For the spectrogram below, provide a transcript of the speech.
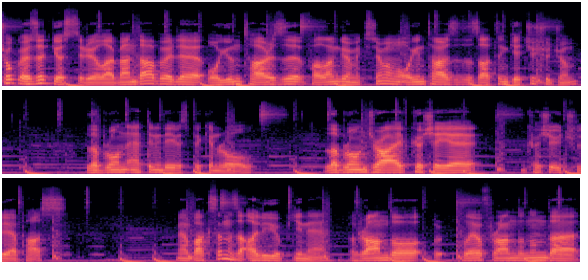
çok özet gösteriyorlar. Ben daha böyle oyun tarzı falan görmek istiyorum ama oyun tarzı da zaten geçiş hücum. LeBron Anthony Davis pick and roll. LeBron drive köşeye köşe üçlüye pas. Yani baksanıza alley-oop yine. Rondo playoff Rondo'nun da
